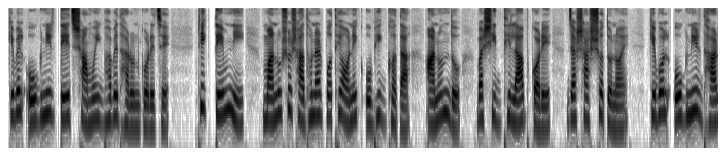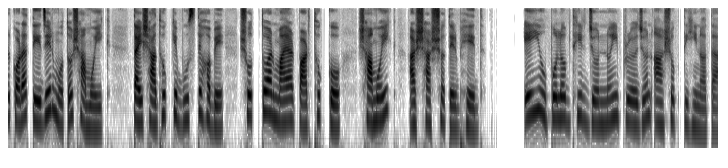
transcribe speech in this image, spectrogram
কেবল অগ্নির তেজ সাময়িকভাবে ধারণ করেছে। ঠিক তেমনি মানুষও সাধনার পথে অনেক অভিজ্ঞতা, আনন্দ বা সিদ্ধি লাভ করে, যা শাশ্বত নয়। কেবল অগ্নির ধার করা তেজের মতো সাময়িক, তাই সাধককে বুঝতে হবে সত্য আর মায়ার পার্থক্য, সাময়িক আর শাশ্বতের ভেদ। এই উপলব্ধির জন্যই প্রয়োজন আসক্তিহীনতা,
